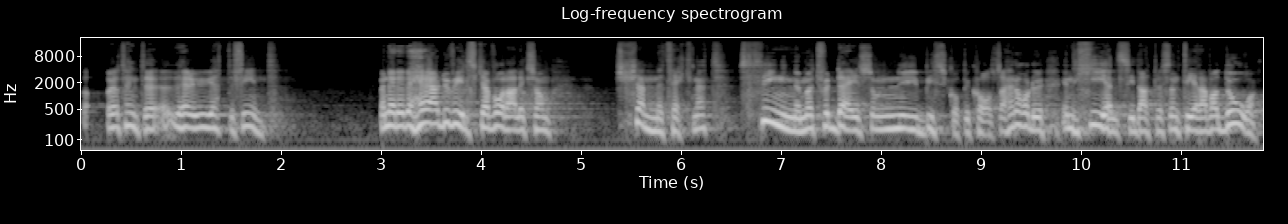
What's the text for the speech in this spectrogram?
Och jag tänkte, det här är ju jättefint. Men är det det här du vill ska vara liksom kännetecknet, signumet för dig som ny biskop i Karlstad? Här har du en helsida att presentera. Vad då?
